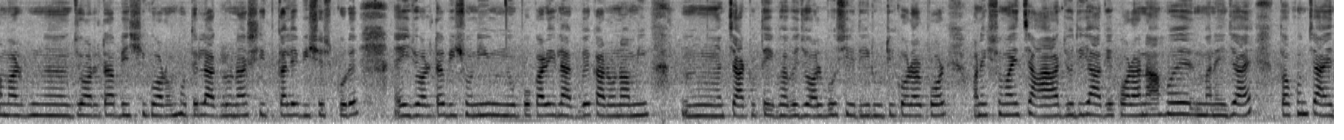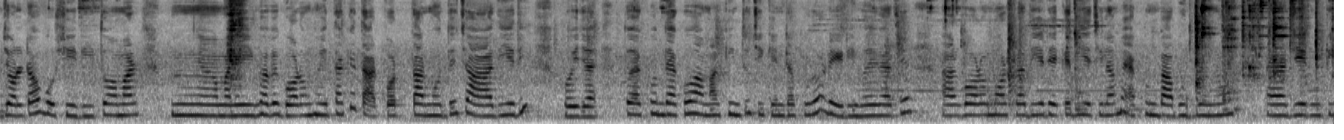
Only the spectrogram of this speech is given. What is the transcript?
আমার জলটা বেশি গরম হতে লাগল না, শীতকালে বিশেষ করে এই জলটা ভীষণই উপকারী লাগবে, কারণ আমি চাটুতে এইভাবে জল বসিয়ে দিই রুটি করার পর। অনেক সময় চা যদি আগে করা না হয়ে মানে যায়, তখন চায়ের জলটাও বসিয়ে দিই। তো আমার মানে এইভাবে গরম হয়ে থাকে, তারপর তার মধ্যে চা দিয়ে দিই, হয়ে যায়। তো এখন দেখো, আমার কিন্তু চিকেনটা পুরো রেডি হয়ে গেছে। আর গরম মশলা দিয়ে রেখে দিয়েছিলাম। এখন বাবুর জন্য যে রুটি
